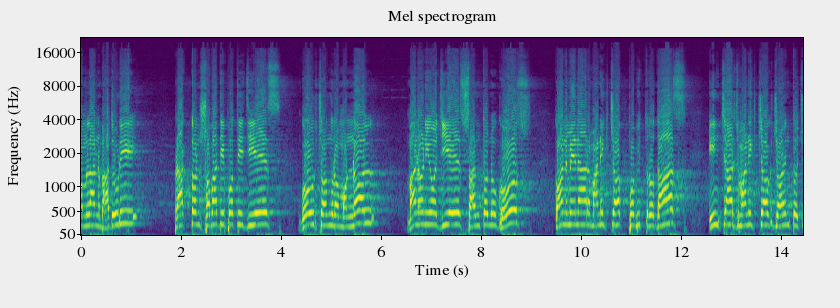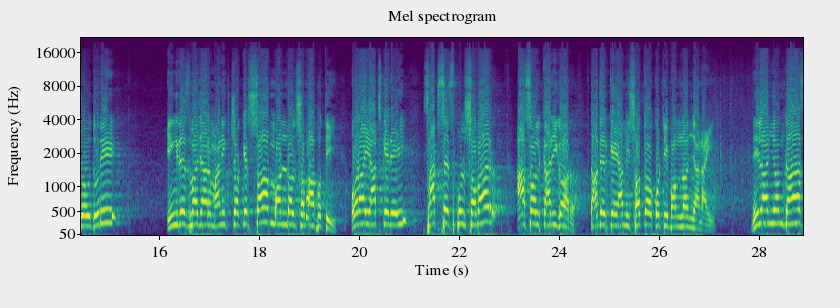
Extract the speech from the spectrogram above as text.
অমলান ভাদুড়ি প্রাক্তন সভাধিপতি জিএস গৌরচন্দ্র মণ্ডল, মাননীয় GS Shantanu Ghosh, convener Manikchak Pabitra Das, in charge Manikchak Jayanta Chowdhury, English Bazar মানিকচকের সব মন্ডল সভাপতি। ওরাই আজকের এই সাকসেসফুল সভার আসল কারিগর। তাদেরকে আমি শত কোটি বন্ধন জানাই। Nilanjan Das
